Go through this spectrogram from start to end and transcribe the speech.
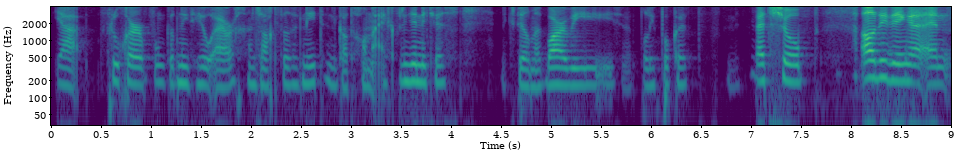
ja, vroeger vond ik dat niet heel erg. En zag ik dat ook niet. En ik had gewoon mijn eigen vriendinnetjes. Ik speelde met Barbies, met Polly Pocket, met Pet Shop. Al die dingen. En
